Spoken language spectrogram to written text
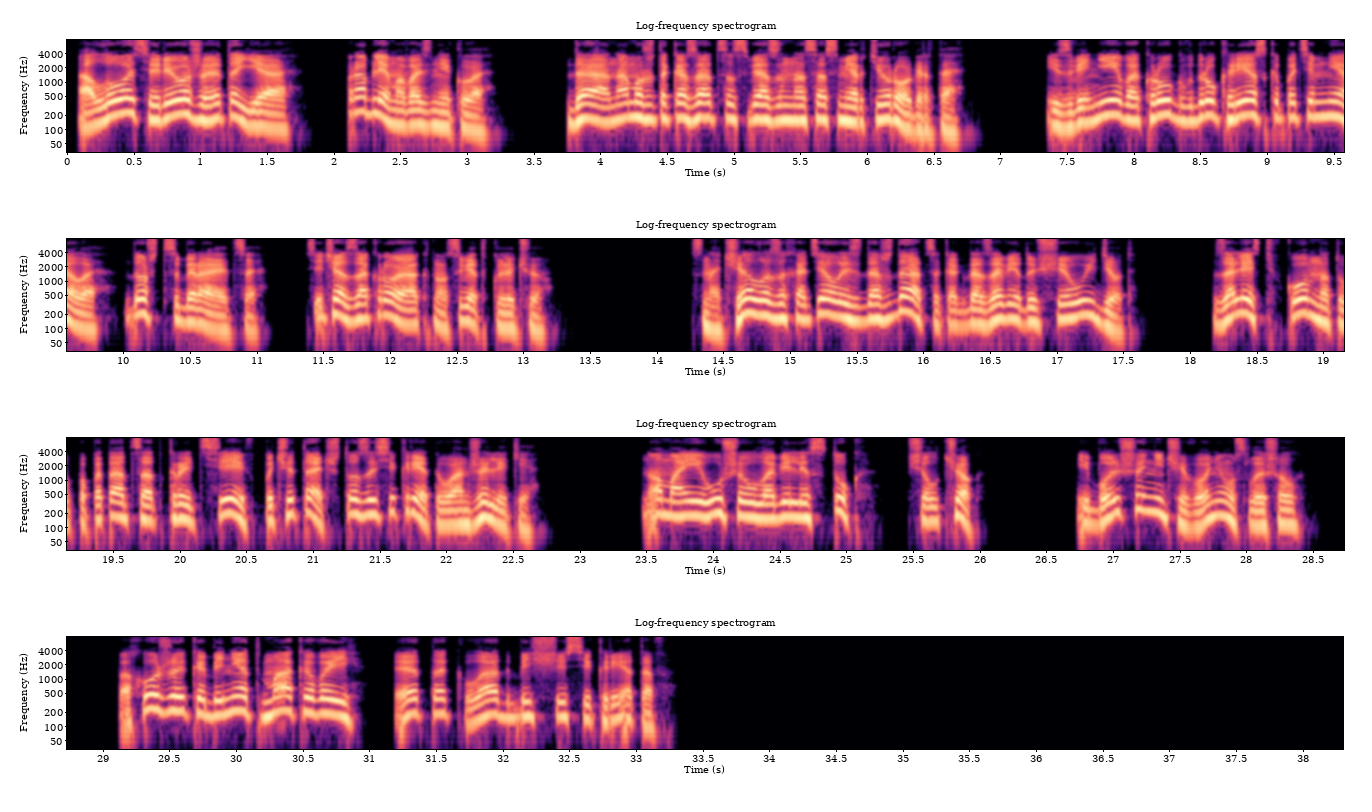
«Алло, Сережа, это я. Проблема возникла. Да, она может оказаться связана со смертью Роберта». «Извини, вокруг вдруг резко потемнело, дождь собирается. Сейчас закрою окно, свет включу». Сначала захотелось дождаться, когда заведующая уйдет. Залезть в комнату, попытаться открыть сейф, почитать, что за секреты у Анжелики. Но мои уши уловили стук, щелчок. И больше ничего не услышал. Похоже, кабинет Маковой — это кладбище секретов.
